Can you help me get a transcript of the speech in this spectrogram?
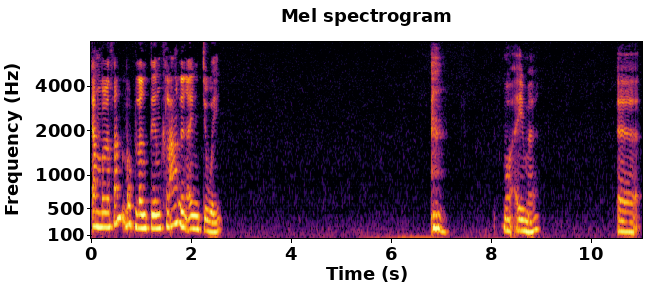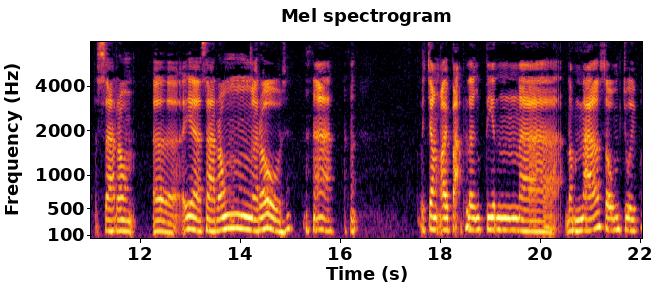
ចាំមើលសិនបើភ្លើងទៀនខ្លាំងរឿងអីមិនជួយ មកអីមើលអឺសារ៉ុងអឺអីសារ៉ុងរ៉ូសបើចង់ឲ្យបាក់ភ្លើងទៀនដំណើរសូមជួយផ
